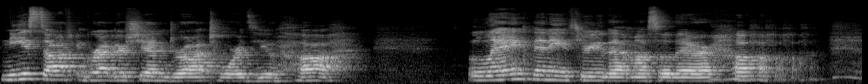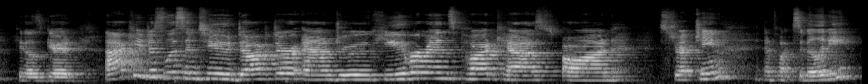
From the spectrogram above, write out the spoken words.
Knee is soft and grab your shin, draw it towards you. Oh. Lengthening through that muscle there. Oh, feels good. I actually just listened to Dr. Andrew Huberman's podcast on stretching and flexibility.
